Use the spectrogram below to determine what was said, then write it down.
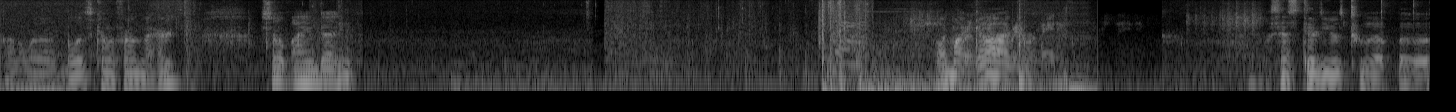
I don't know where the bullet's coming from. That hurt. So I am done. Oh my god. operator remaining. Sensitivity was too up. Uh,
